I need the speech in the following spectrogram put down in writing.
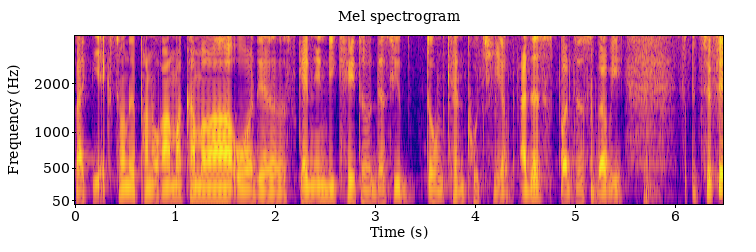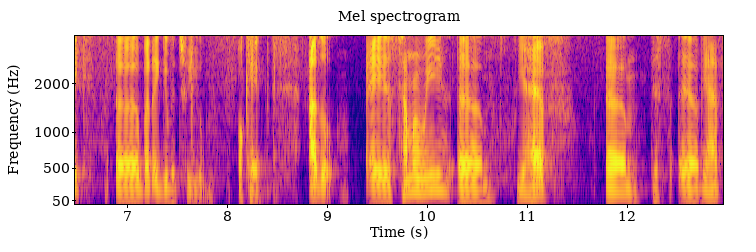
like the external panorama camera or the scan indicator that you don't can put here. Uh, this, but this is very specific, uh, but I give it to you. Okay, also a summary. Uh, we have um, this. Uh, we have,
